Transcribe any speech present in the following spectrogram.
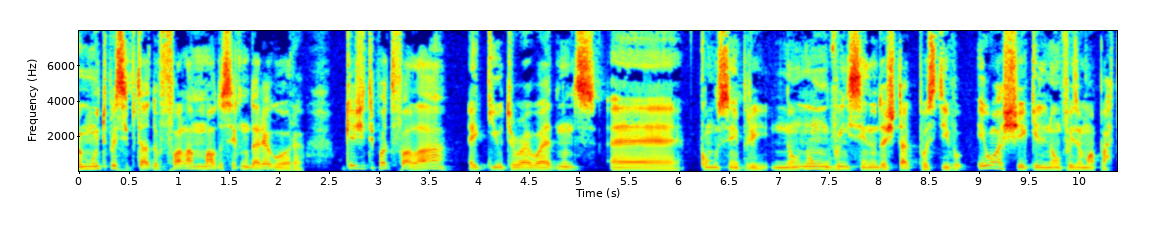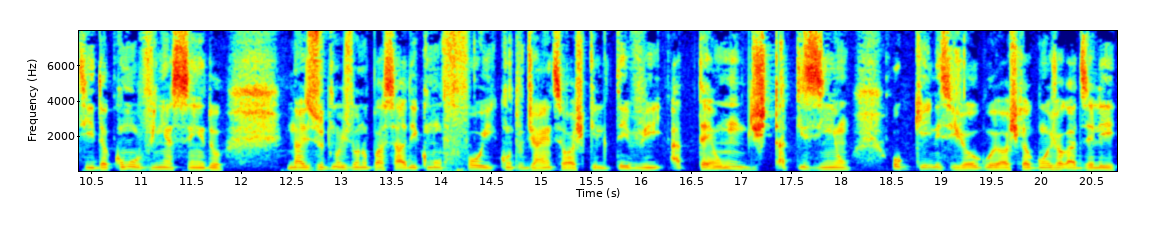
é muito precipitado falar mal da secundária agora. O que a gente pode falar é que o Terrell Edmonds, é, como sempre, não, não vem sendo um destaque positivo. Eu achei que ele não fez uma partida como vinha sendo nas últimas do ano passado e como foi contra o Giants. Eu acho que ele teve até um destaquezinho ok nesse jogo. Eu acho que algumas jogadas ele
